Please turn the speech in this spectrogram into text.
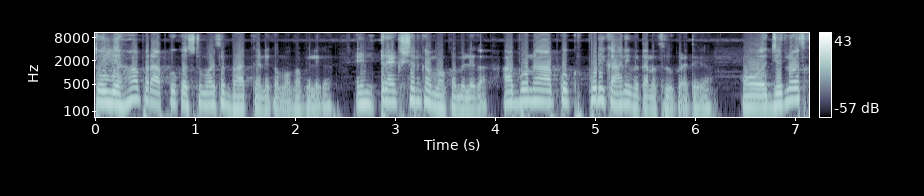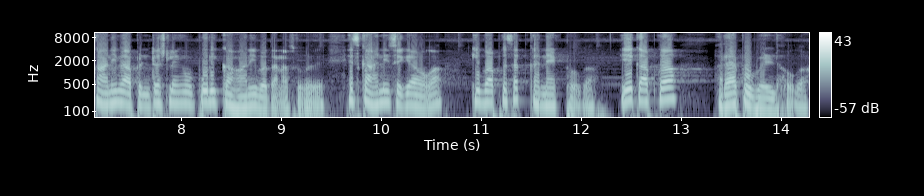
तो यहाँ पर आपको कस्टमर से बात करने का मौका मिलेगा। इंट्रैक्शन का मौका मिलेगा। अब वो ना आपको पूरी कहानी बताना शुरू कर देगा। और जितना उस कहानी में आप इंटरेस्ट लेंगे, वो पूरी कहानी बताना शुरू कर देगा। इस कहानी से क्या होगा कि वो आपके साथ कनेक्ट होगा। एक आपका रैपो बिल्ड होगा।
